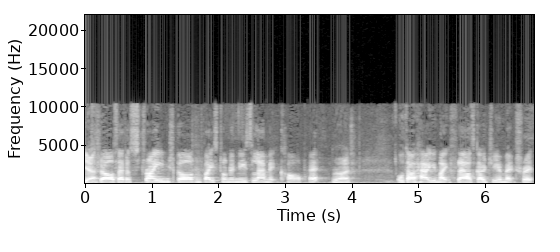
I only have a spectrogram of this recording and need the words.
Yeah. Charles had a strange garden based on an Islamic carpet. Right. Although how you make flowers go geometric,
